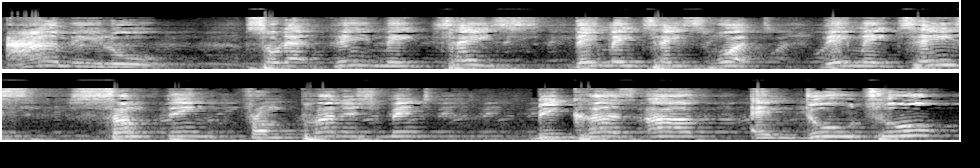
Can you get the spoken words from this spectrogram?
amilu so that they may taste they may taste what they may taste something from punishment because of and due to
